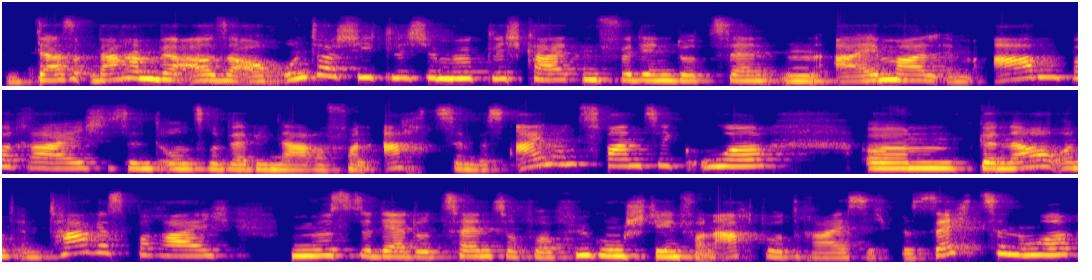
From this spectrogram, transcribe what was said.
Das, da haben wir also auch unterschiedliche Möglichkeiten für den Dozenten. Einmal im Abendbereich sind unsere Webinare von 18 bis 21 Uhr. Ähm, genau, und im Tagesbereich müsste der Dozent zur Verfügung stehen von 8.30 Uhr bis 16 Uhr.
